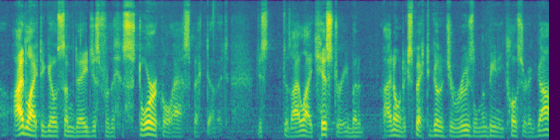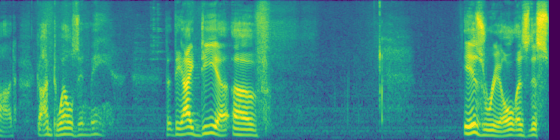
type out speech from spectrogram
Uh, I'd like to go someday just for the historical aspect of it, just because I like history, but I don't expect to go to Jerusalem and be any closer to God. God dwells in me. The, the idea of Israel as this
